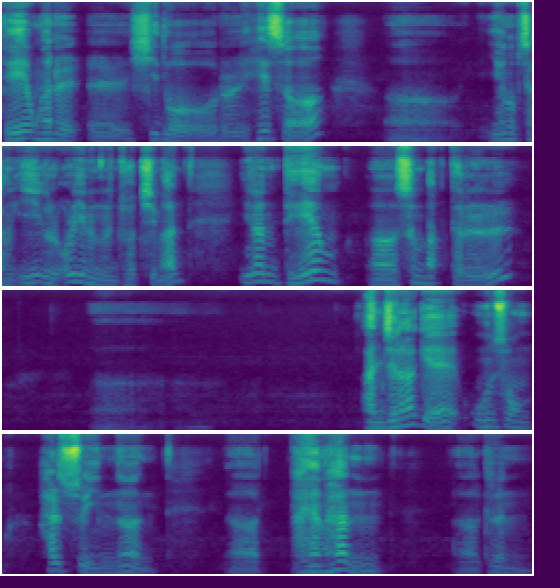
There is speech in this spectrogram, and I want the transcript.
대형화를 어, 시도를 해서 어, 영업상 이익을 올리는 건 좋지만 이런 대형 어, 선박들을 어, 안전하게 운송할 수 있는 어, 다양한 어, 그런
